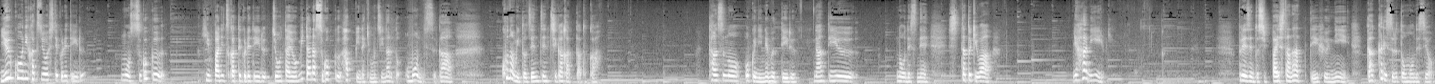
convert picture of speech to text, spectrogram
有効に活用してくれているもうすごく頻繁に使ってくれている状態を見たらすごくハッピーな気持ちになると思うんですが好みと全然違かったとかタンスの奥に眠っているなんていうのをですね知った時はやはりプレゼント失敗したなっていうふうにがっかりすると思うんですよ。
